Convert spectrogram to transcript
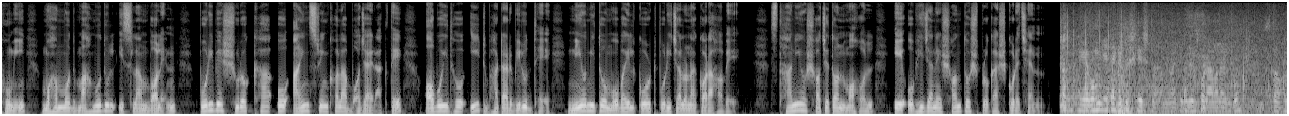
ভূমি মোহাম্মদ মাহমুদুল ইসলাম বলেন, পরিবেশ সুরক্ষা ও আইন শৃঙ্খলা বজায় রাখতে অবৈধ ইট ভাটার বিরুদ্ধে নিয়মিত মোবাইল কোর্ট পরিচালনা করা হবে। স্থানীয় সচেতন মহল এ অভিযানে সন্তোষ প্রকাশ করেছেন। এবং এটা কিন্তু শেষ না, আমরা কিছুদিন পর আবার আসব। তখন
